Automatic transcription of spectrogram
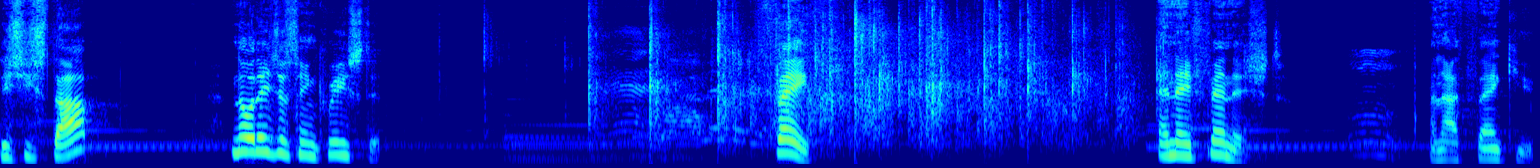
Did she stop? No, they just increased it. Faith. And they finished. And I thank you.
